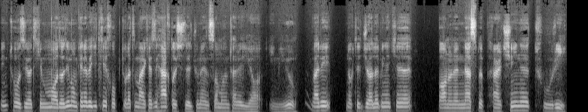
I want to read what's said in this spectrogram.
این توضیحاتی که ما دادیم. ممکنه بگید که خب دولت مرکزی حق داشته جون انسان مهمتره یا ایمیو. ولی نکته جالب اینه که قانون نصب پرچین توری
